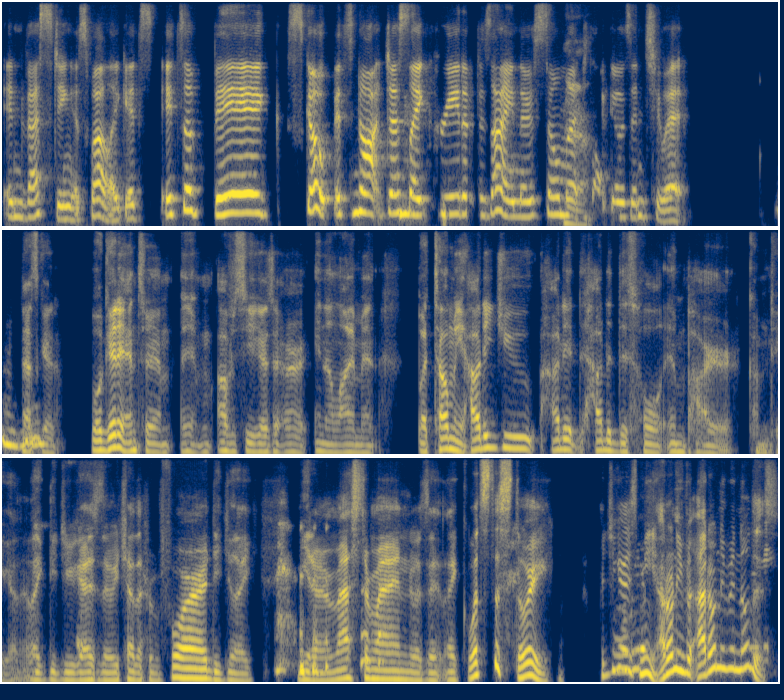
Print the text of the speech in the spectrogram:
investing as well. Like it's, it's a big scope. It's not just like creative design. There's so much yeah. that goes into it. That's mm-hmm. good. Well, good answer. Um, um, obviously, you guys are in alignment but tell me how did you how did how did this whole empire come together? Like did you guys know each other from before? Did you like meet on a mastermind? Was it like what's the story? Where'd you guys meet? I don't even i don't even know this.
